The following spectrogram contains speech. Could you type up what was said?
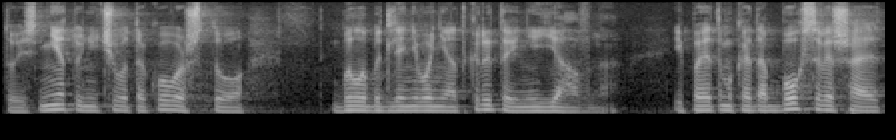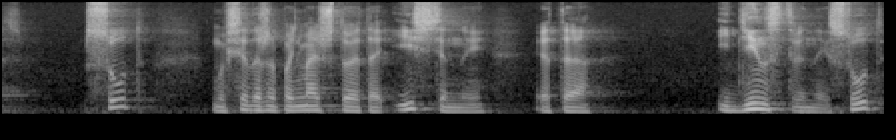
То есть нету ничего такого, что было бы для него не открыто и не явно. И поэтому, когда Бог совершает суд, мы все должны понимать, что это истинный, это единственный суд,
